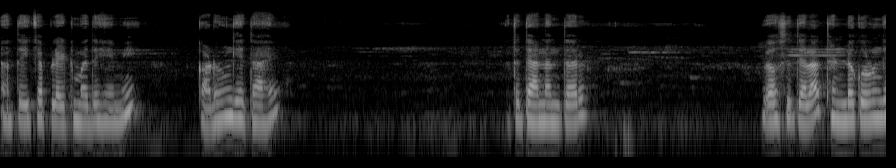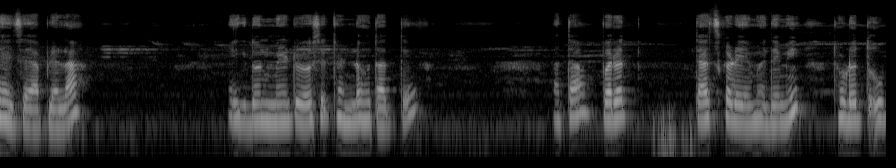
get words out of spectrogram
आता एका प्लेटमध्ये हे मी काढून घेत आहे. आता त्यानंतर व्यवस्थित त्याला थंड करून घ्यायचं आहे आपल्याला. एक दोन मिनिट व्यवस्थित थंड होतात ते. आता परत त्याच कढईमध्ये मी थोडं तूप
